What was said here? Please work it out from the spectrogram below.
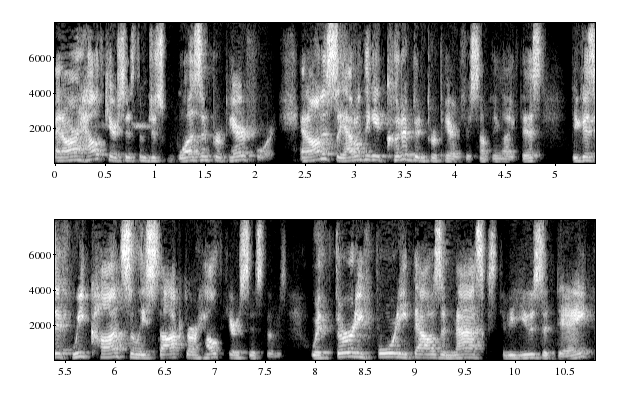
And our healthcare system just wasn't prepared for it. And honestly, I don't think it could have been prepared for something like this because if we constantly stocked our healthcare systems with 30, 40,000 masks to be used a day,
